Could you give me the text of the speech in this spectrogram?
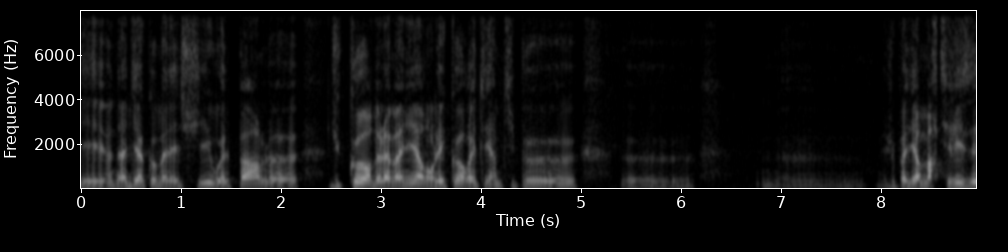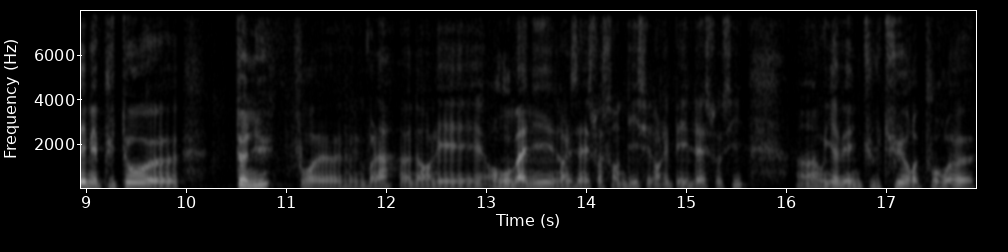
Nadia Comaneci, où elle parle du corps, de la manière dont les corps étaient un petit peu, je ne vais pas dire martyrisés, mais plutôt tenus euh, voilà, dans les, en Roumanie dans les années 70 et dans les pays de l'Est aussi, hein, où il y avait une culture pour euh,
